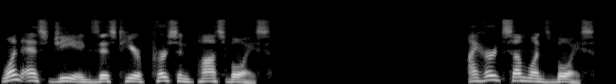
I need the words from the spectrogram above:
1 SG exist here person pos voice. I heard someone's voice.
